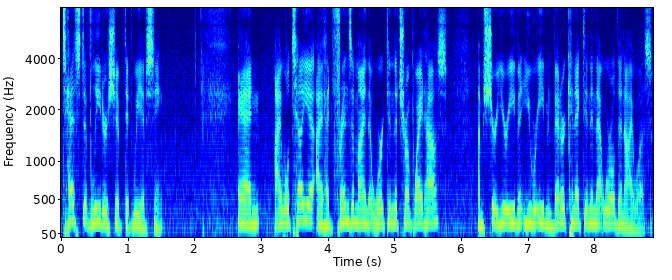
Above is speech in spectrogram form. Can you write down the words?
test of leadership that we have seen. And I will tell you, I had friends of mine that worked in the Trump White House. I'm sure you're even you were even better connected in that world than I was.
